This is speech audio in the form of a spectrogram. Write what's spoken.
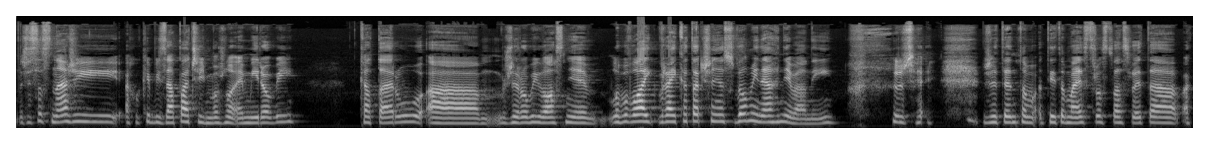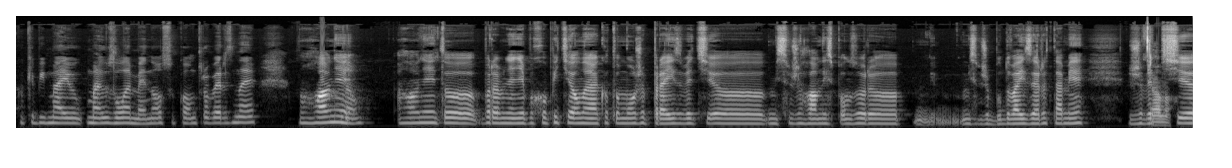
že sa snaží ako keby zapáčiť možno Emirovi Kataru a že robí vlastne, lebo vraj, vraj Katarčania sú veľmi nahnevaní, že, že tento, tieto majstrovstvá sveta ako keby majú, majú zlé meno, sú kontroverzné. No hlavne, no. hlavne je to pre mňa nepochopiteľné, ako to môže prejsť, veď uh, myslím, že hlavný sponzor, uh, myslím, že Budweiser tam je, že veď uh,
